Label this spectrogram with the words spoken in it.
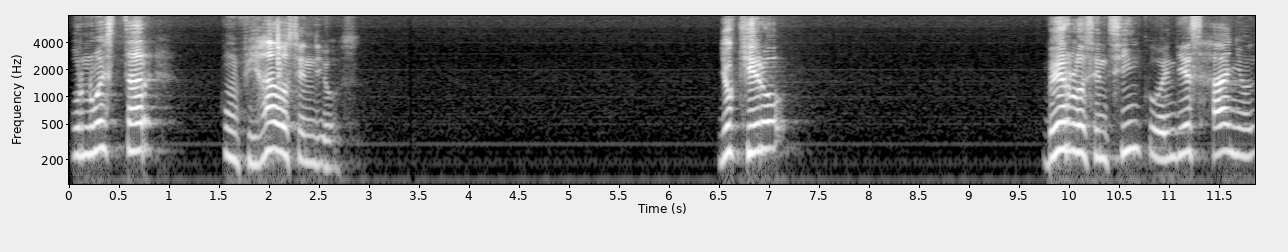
por no estar confiados en Dios. Yo quiero verlos en cinco, en diez años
